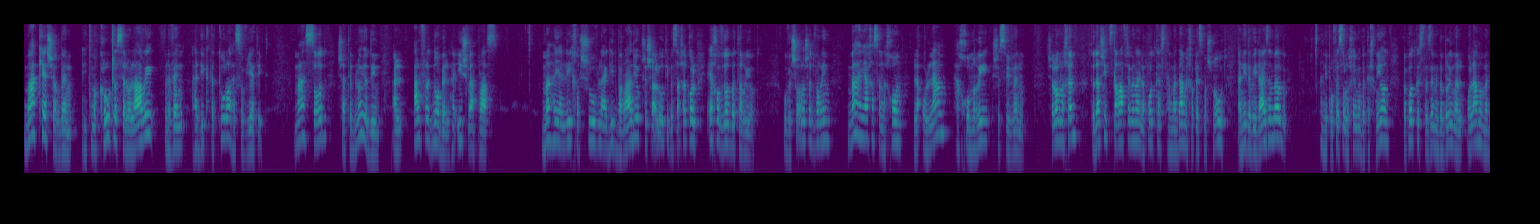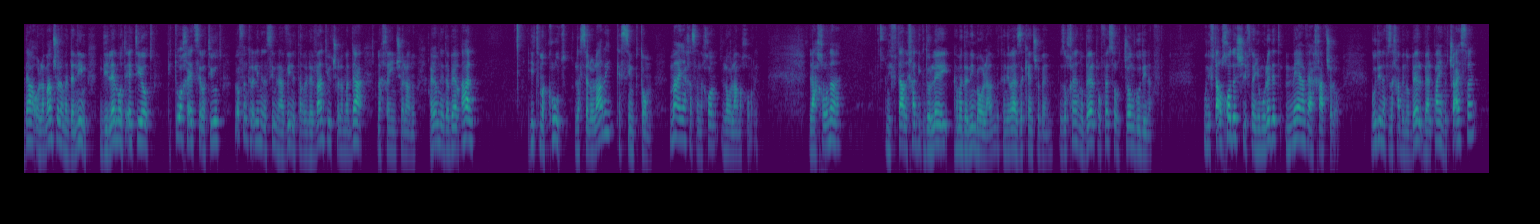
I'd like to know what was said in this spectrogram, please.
מה הקשר בין התמכרות לסלולרי לבין הדיקטטורה הסובייטית? מה הסוד שאתם לא יודעים על אלפרד נובל, האיש והפרס? מה היה לי חשוב להגיד ברדיו כששאלו אותי בסך הכל איך עובדות בטריות? ובשורש הדברים, מה היחס הנכון לעולם החומרי שסביבנו? שלום לכם, תודה שהצטרפתם אליי לפודקאסט המדע מחפש משמעות. אני דוד אייזנברג, אני פרופסור לכימיה בטכניון. בפודקאסט הזה מדברים על עולם המדע, עולמם של המדענים, דילמות אתיות, פיתוח היצירתיות. באופן כללי מנסים להבין את הרלוונטיות של המדע לחיים שלנו. היום נדבר על התמכרות לסלולרי כסימפטום. מה היחס הנכון לעולם החומרי? לאחרונה נפטר אחד מגדולי המדענים בעולם, וכנראה הזקן שבהם, זוכה הנובל פרופסור ג'ון גודינף. הוא נפטר חודש לפני יום הולדת 101 שלו. גודינף זכה בנובל ב-2019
